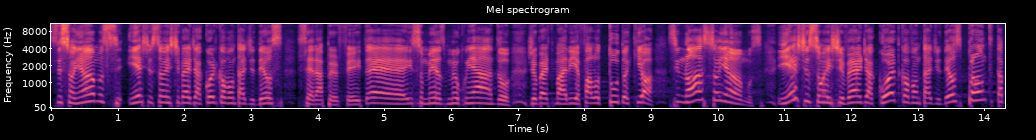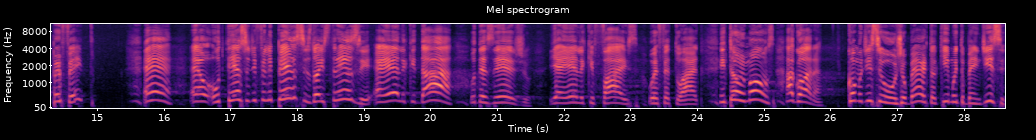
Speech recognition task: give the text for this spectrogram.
Se sonhamos e este sonho estiver de acordo com a vontade de Deus, será perfeito. É isso mesmo, meu cunhado Gilberto Maria falou tudo aqui, ó. Se nós sonhamos e este sonho estiver de acordo com a vontade de Deus, pronto, está perfeito. É, é o texto de Filipenses 2,13. É ele que dá o desejo e é ele que faz o efetuar. Então, irmãos, agora como disse o Gilberto aqui, muito bem disse,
